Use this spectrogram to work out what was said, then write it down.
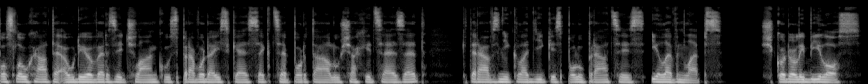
Posloucháte audioverzi článku z pravodajské sekce portálu Šachy.cz, která vznikla díky spolupráci s Eleven Labs. Škodolibý los,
